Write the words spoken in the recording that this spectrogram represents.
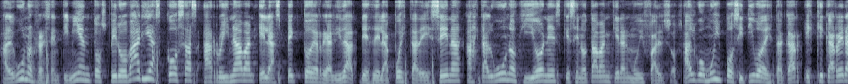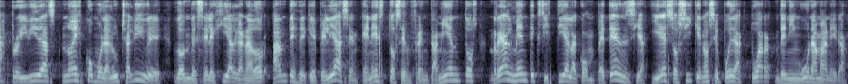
algunos resentimientos, pero varias cosas arruinaban el aspecto de realidad, desde la puesta de escena hasta algunos guiones que se notaban que eran muy falsos. Algo muy positivo a destacar es que Carreras Prohibidas no es como la lucha libre, donde se elegía al ganador antes de que peleasen. En estos enfrentamientos realmente existía la competencia y eso sí que no se puede actuar de ninguna manera.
